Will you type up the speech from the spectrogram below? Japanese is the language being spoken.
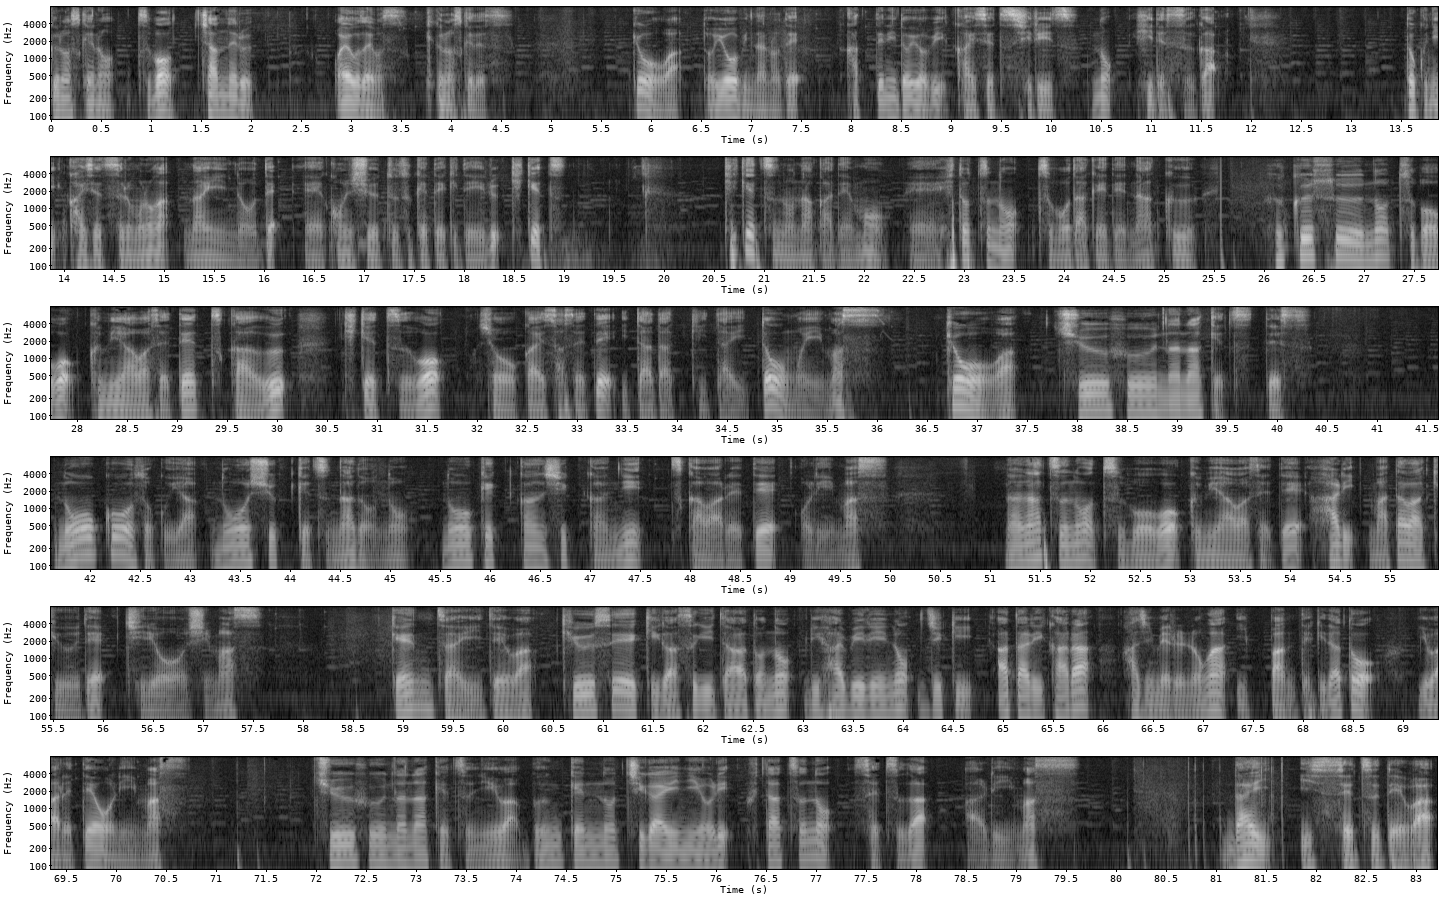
菊之助のツボチャンネル。おはようございます。菊之助です。今日は土曜日なので勝手に土曜日解説シリーズの日ですが特に解説するものがないので、えー、今週続けてきている気血。気血の中でも、えー、一つのツボだけでなく複数のツボを組み合わせて使う気血を紹介させていただきたいと思います。今日は中風七血です。脳梗塞や脳出血などの脳血管疾患に使われております。7つのツボを組み合わせて針または球で治療します。現在では急性期が過ぎた後のリハビリの時期あたりから始めるのが一般的だと言われております。中風七血には文献の違いにより2つの説があります。第一節では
